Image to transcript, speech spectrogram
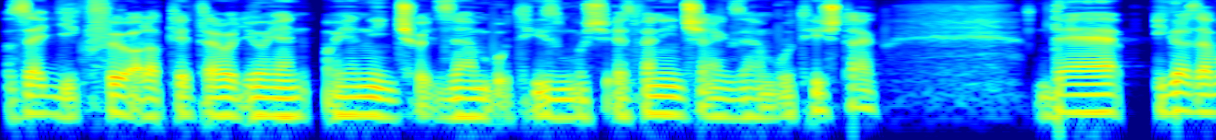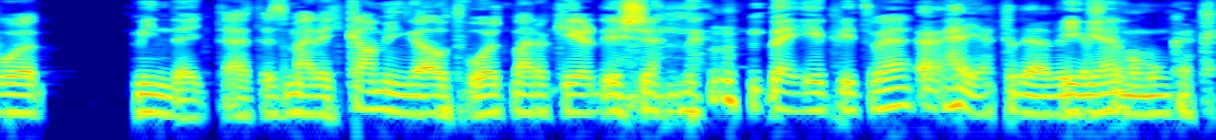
az egyik fő alaptétel, hogy olyan, olyan nincs, hogy zen buddhizmus, illetve nincsenek zen buddhisták, de igazából mindegy, tehát ez már egy coming out volt már a kérdésedben beépítve. Helyetted elvégeztem Igen. a munkát.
